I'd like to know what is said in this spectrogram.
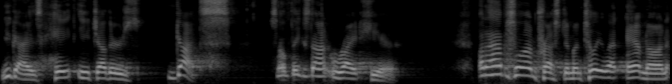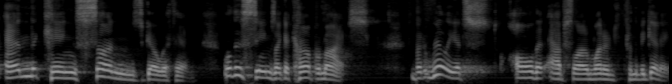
You guys hate each other's guts. Something's not right here. But Absalom pressed him until he let Amnon and the king's sons go with him. Well, this seems like a compromise, but really it's all that Absalom wanted from the beginning.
